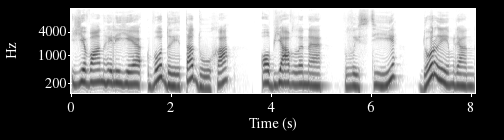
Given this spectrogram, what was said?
Євангеліє води та духа, об'явлене в листі до римлян.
